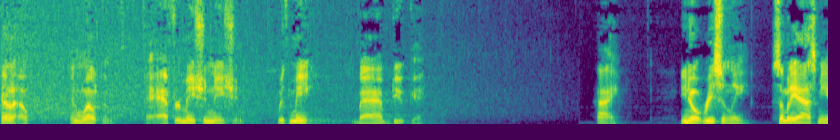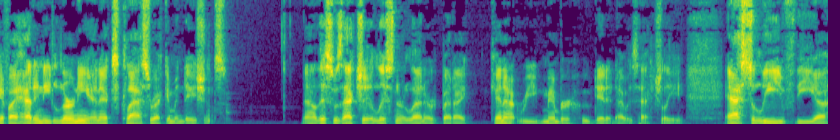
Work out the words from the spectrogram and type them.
Hello, and welcome to Affirmation Nation with me, Bob Ducca. Hi. You know, recently, somebody asked me if I had any Learning Annex class recommendations. Now, this was actually a listener letter, but I cannot remember who did it. I was actually asked to leave the uh,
